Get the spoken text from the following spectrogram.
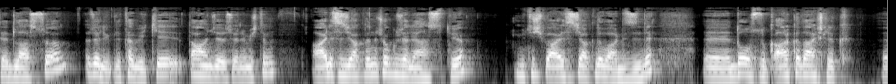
Ted Lasso. Özellikle tabii ki daha önce de söylemiştim. Aile sıcaklığını çok güzel yansıtıyor. Müthiş bir aile sıcaklığı var dizide. Ee, dostluk, arkadaşlık, e,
